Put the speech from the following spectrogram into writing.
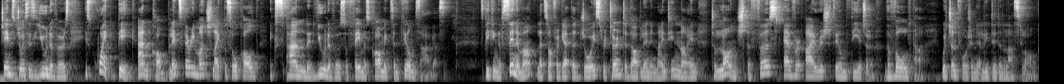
James Joyce's universe is quite big and complex, very much like the so called expanded universe of famous comics and film sagas. Speaking of cinema, let's not forget that Joyce returned to Dublin in 1909 to launch the first ever Irish film theatre, the Volta, which unfortunately didn't last long.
